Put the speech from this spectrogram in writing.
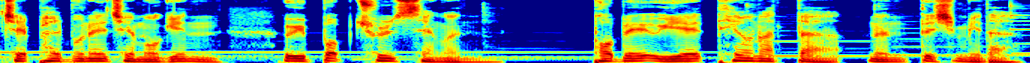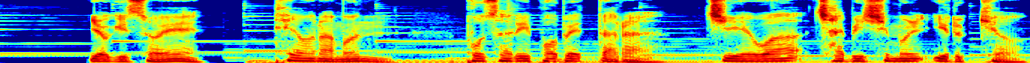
제8분의 제목인 의법 출생은 법에 의해 태어났다는 뜻입니다. 여기서의 태어남은 보살이 법에 따라 지혜와 자비심을 일으켜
